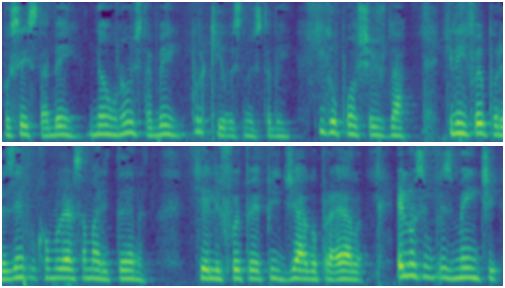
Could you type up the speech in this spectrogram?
Você está bem? Não, não está bem? Por que você não está bem? O que, que eu posso te ajudar? Que nem foi, por exemplo, com a mulher samaritana, que ele foi pedir água para ela. Ele não simplesmente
